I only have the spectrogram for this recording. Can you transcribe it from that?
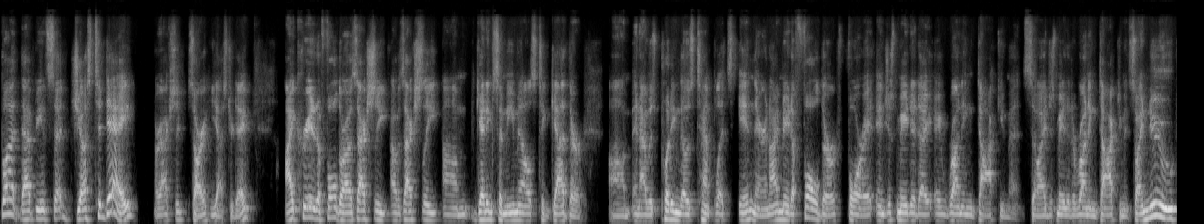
But that being said, just today, or actually, sorry, yesterday, I created a folder. I was actually I was actually um, getting some emails together, um, and I was putting those templates in there. And I made a folder for it and just made it a, a running document. So I just made it a running document. So I knew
